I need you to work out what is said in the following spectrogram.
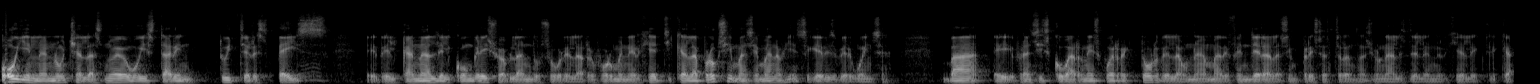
hoy en la noche a las 9 voy a estar en Twitter Space eh, del canal del Congreso hablando sobre la reforma energética. La próxima semana, fíjense qué desvergüenza, va eh, Francisco Barnés, fue rector de la UNAM, a defender a las empresas transnacionales de la energía eléctrica.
